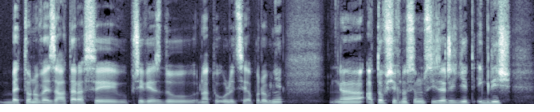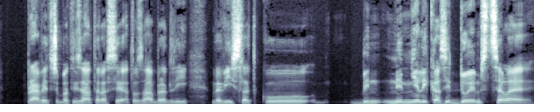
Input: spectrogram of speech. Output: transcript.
betonové zátarasy při vjezdu na tu ulici a podobně. A to všechno se musí zařídit, i když právě třeba ty zátarasy a to zábradlí ve výsledku by neměli kazit dojem z celé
